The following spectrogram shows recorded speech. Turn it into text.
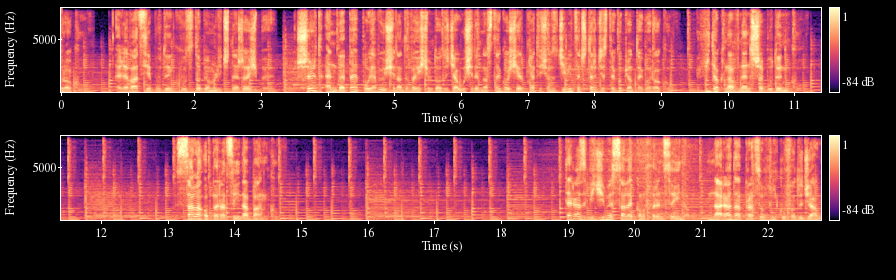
roku. Elewację budynku zdobią liczne rzeźby. Szyld NBP pojawił się nad wejściem do oddziału 17 sierpnia 1945 roku. Widok na wnętrze budynku. Sala operacyjna banku. Teraz widzimy salę konferencyjną. Narada pracowników oddziału.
